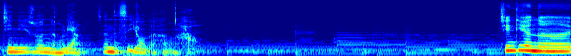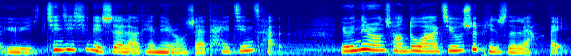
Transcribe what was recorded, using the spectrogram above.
晶晶说能量真的是用的很好。今天呢，与晶晶心理师的聊天内容实在太精彩了，由于内容长度啊几乎是平时的两倍，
